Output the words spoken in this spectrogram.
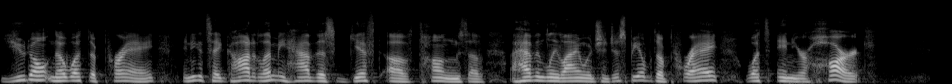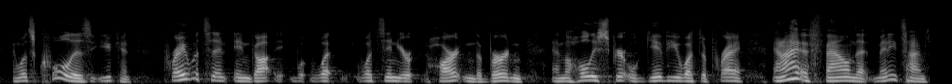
you don't know what to pray, and you can say, God, let me have this gift of tongues, of a heavenly language, and just be able to pray what's in your heart. And what's cool is that you can pray what's in, in God, what, what's in your heart and the burden, and the Holy Spirit will give you what to pray. And I have found that many times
